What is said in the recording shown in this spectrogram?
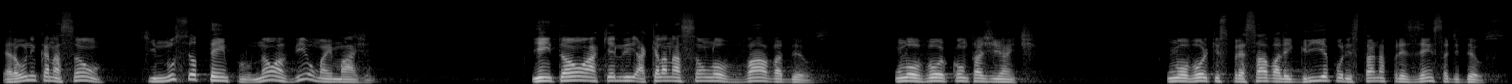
Era a única nação que no seu templo não havia uma imagem. E então aquele, aquela nação louvava a Deus, um louvor contagiante, um louvor que expressava alegria por estar na presença de Deus.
